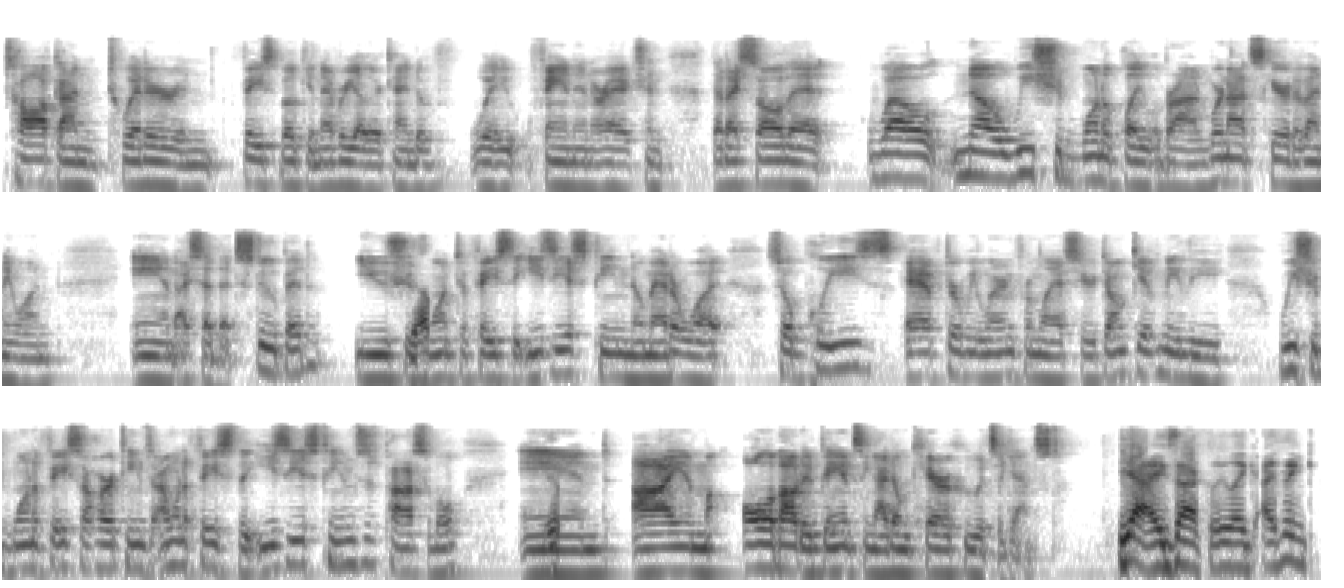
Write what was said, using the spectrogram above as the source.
talk on Twitter and Facebook and every other kind of way fan interaction that I saw that well, no, we should want to play LeBron. We're not scared of anyone. And I said that's stupid. You should yep. want to face the easiest team no matter what. So please, after we learned from last year, don't give me the we should want to face the hard teams. I want to face the easiest teams as possible and yep. I am all about advancing. I don't care who it's against. Yeah, exactly. Like I think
